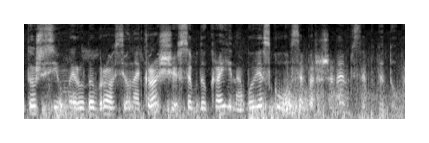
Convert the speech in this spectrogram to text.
Тож всім миру, добра, всього найкращого, все буде Україна. Обов'язково все переживемо, все буде добре.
